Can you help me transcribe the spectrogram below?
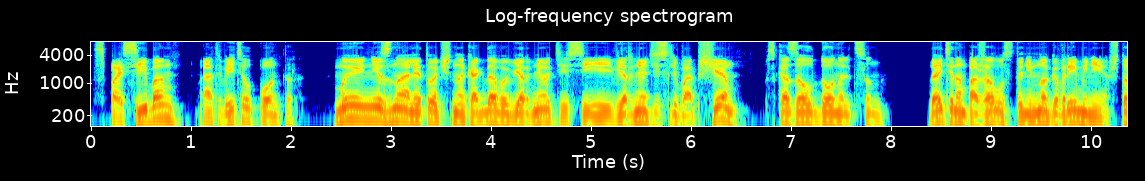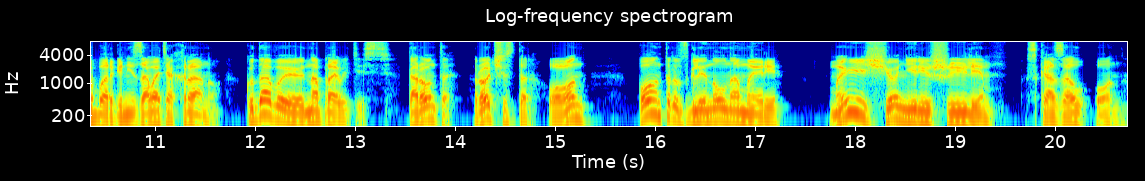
«Спасибо», — ответил Понтер. «Мы не знали точно, когда вы вернетесь и вернетесь ли вообще», — сказал Дональдсон. «Дайте нам, пожалуйста, немного времени, чтобы организовать охрану. Куда вы направитесь? Торонто? Рочестер? ООН?» Понтер взглянул на Мэри. «Мы еще не решили», — сказал он.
